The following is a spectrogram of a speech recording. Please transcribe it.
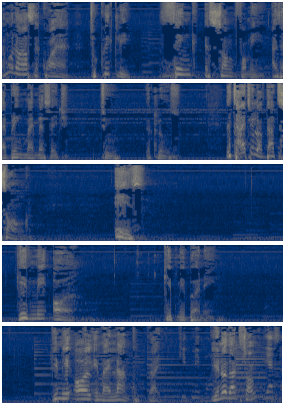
I'm going to ask the choir to quickly sing a song for me as I bring my message to the close. The title of that song is Give Me Oil, Keep Me Burning. Give me oil in my lamp. Right. You know that song? Yes, sir.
